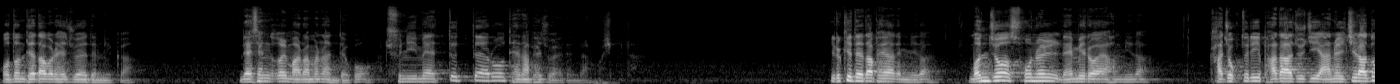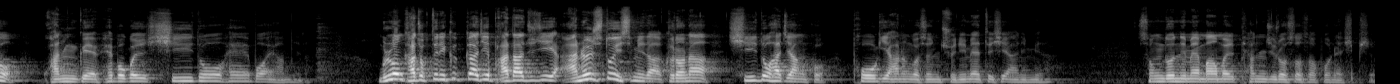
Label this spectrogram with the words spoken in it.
어떤 대답을 해 줘야 됩니까? 내 생각을 말하면 안 되고 주님의 뜻대로 대답해 줘야 된다는 것입니다. 이렇게 대답해야 됩니다. 먼저 손을 내밀어야 합니다. 가족들이 받아주지 않을지라도 관계 회복을 시도해 보아야 합니다. 물론 가족들이 끝까지 받아주지 않을 수도 있습니다. 그러나 시도하지 않고 포기하는 것은 주님의 뜻이 아닙니다. 성도님의 마음을 편지로 써서 보내십시오.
